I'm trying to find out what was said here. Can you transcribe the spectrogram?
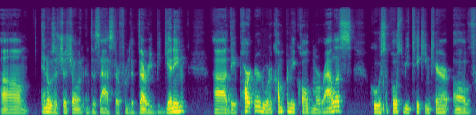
Um, and it was a shit show and a disaster from the very beginning. Uh, they partnered with a company called Moralis, who was supposed to be taking care of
